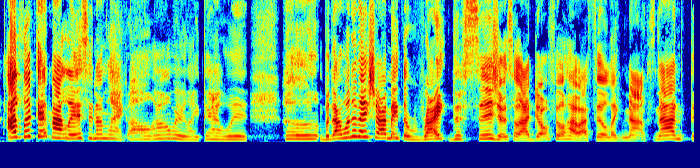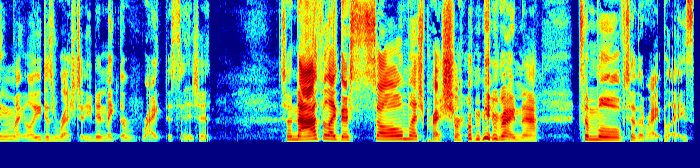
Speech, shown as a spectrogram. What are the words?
I looked at my list and I'm like, oh, I don't really like that one. Uh, but I want to make sure I make the right decision so I don't feel how I feel like now. Because now I'm thinking like, oh, you just rushed it. You didn't make the right decision. So now I feel like there's so much pressure on me right now to move to the right place.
